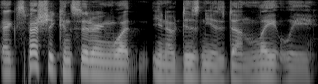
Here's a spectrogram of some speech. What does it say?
especially considering what you know Disney has done lately.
